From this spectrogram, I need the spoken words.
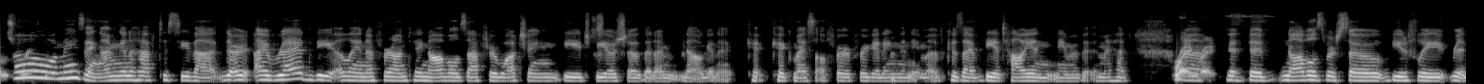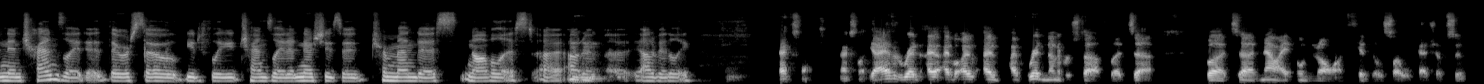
That was great. Oh, amazing! I'm gonna have to see that. There, I read the Elena Ferrante novels after watching the HBO show that I'm now gonna kick, kick myself for forgetting the name of because I have the Italian name of it in my head. Right, uh, right. The, the, novels were so beautifully written and translated. They were so beautifully translated. No, she's a tremendous novelist uh, out mm-hmm. of uh, out of Italy. Excellent, excellent. Yeah, I haven't read. I, have I've, I've read none of her stuff, but uh, but uh, now I own it all on Kindle, so I will catch up soon.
